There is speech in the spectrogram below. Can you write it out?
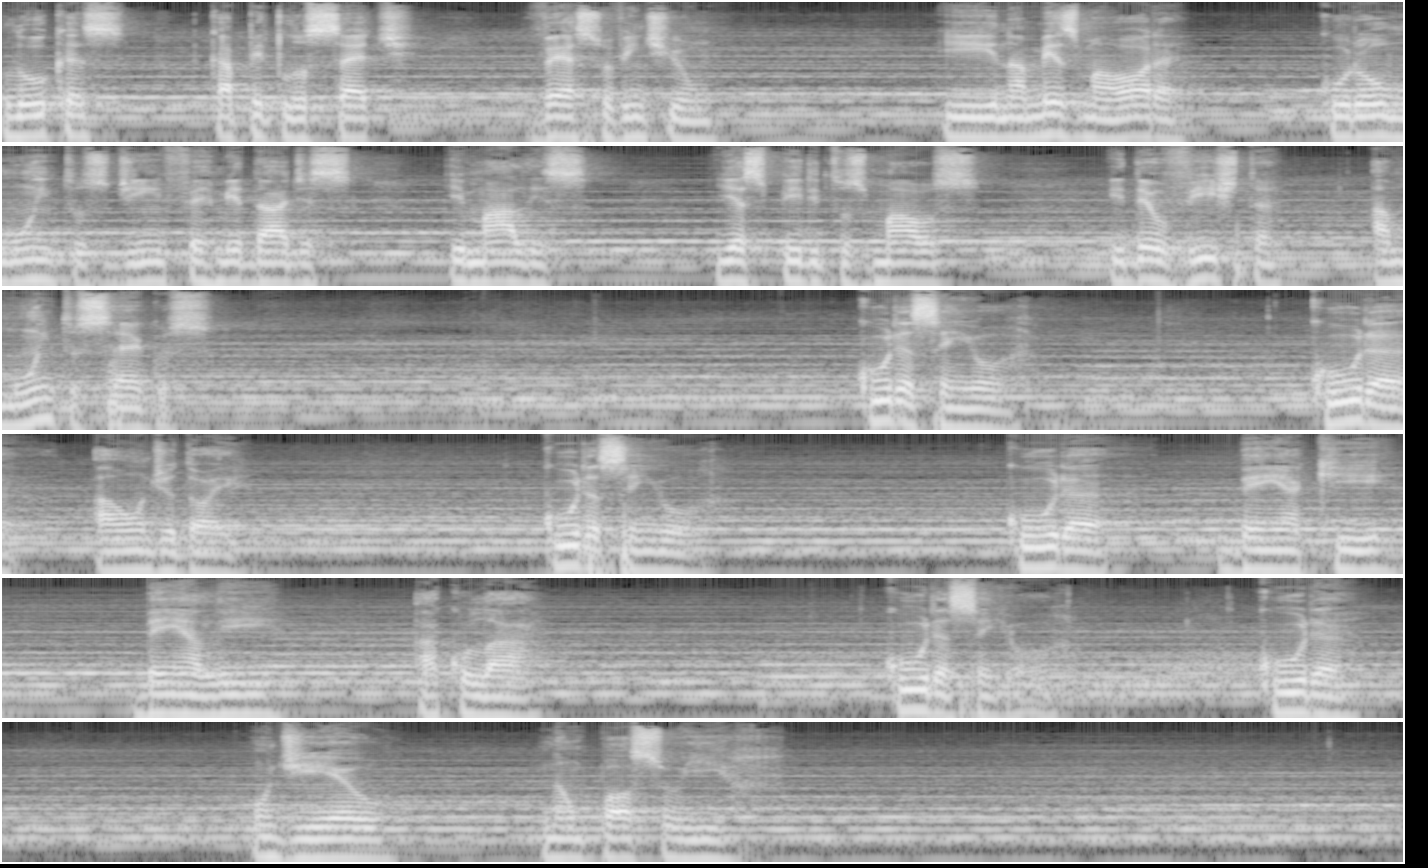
Lucas, capítulo 7, verso 21. E na mesma hora curou muitos de enfermidades e males e espíritos maus, e deu vista a muitos cegos. Cura, Senhor, cura aonde dói. Cura, Senhor, cura bem aqui, bem ali, acolá. Cura, Senhor, cura onde eu não posso ir.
